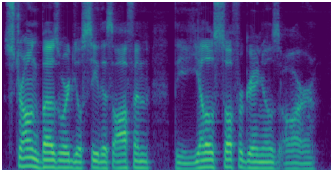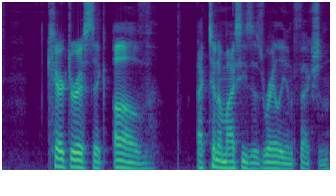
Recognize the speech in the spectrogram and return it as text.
strong buzzword. You'll see this often. The yellow sulfur granules are characteristic of Actinomyces israelii infection.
